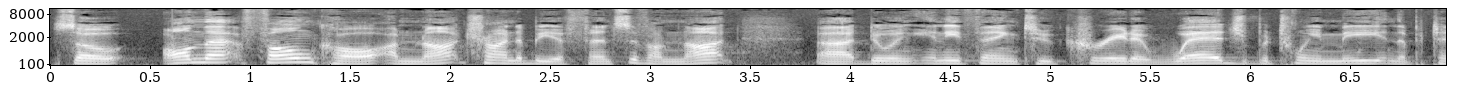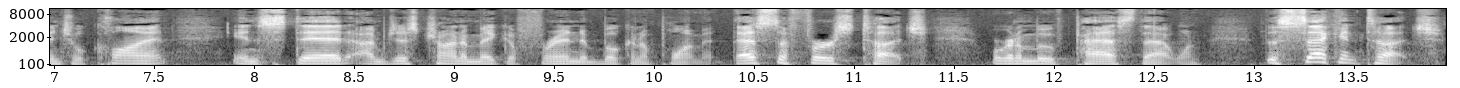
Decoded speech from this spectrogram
So on that phone call, I'm not trying to be offensive. I'm not uh, doing anything to create a wedge between me and the potential client. Instead, I'm just trying to make a friend and book an appointment. That's the first touch. We're going to move past that one. The second touch,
